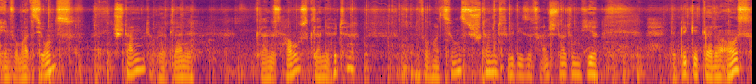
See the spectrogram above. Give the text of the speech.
Informationsstand oder kleine, kleines Haus, kleine Hütte. Informationsstand für diese Veranstaltung hier. Der Blick geht geradeaus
